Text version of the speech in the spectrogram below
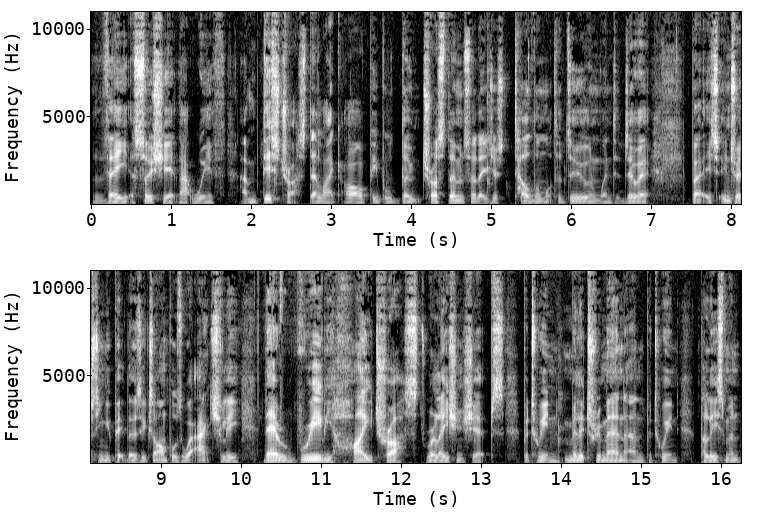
they associate that with um, distrust. They're like, oh, people don't trust them, so they just tell them what to do and when to do it. But it's interesting you pick those examples where actually there are really high trust relationships between military men and between policemen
